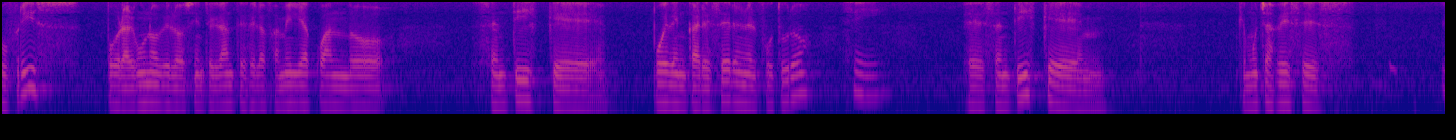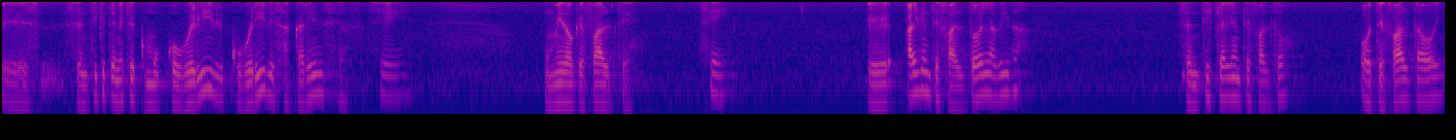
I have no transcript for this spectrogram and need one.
¿Sufrís por alguno de los integrantes de la familia cuando sentís que pueden carecer en el futuro? Sí, Eh, ¿Sentís que, que muchas veces eh, sentís que tenés que como cubrir, cubrir esas carencias? sí, Un miedo que falte. sí. Eh, ¿Alguien te faltó en la vida? ¿Sentís que alguien te faltó? ¿O te falta hoy?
